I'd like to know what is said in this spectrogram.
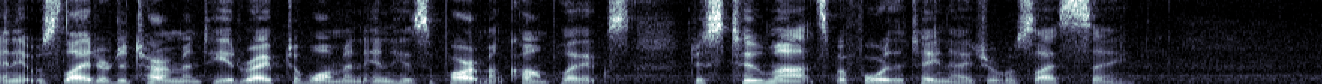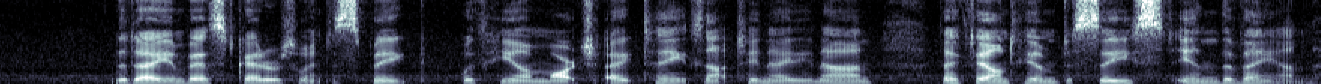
and it was later determined he had raped a woman in his apartment complex just two months before the teenager was last seen. The day investigators went to speak with him March 18, 1989, they found him deceased in the van,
